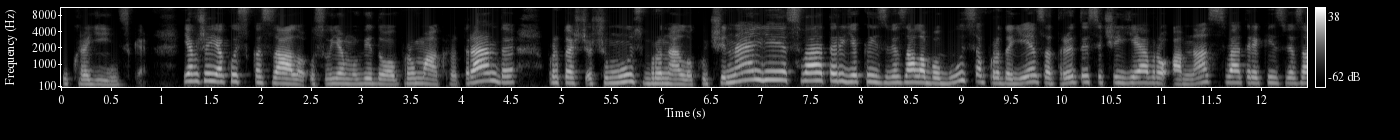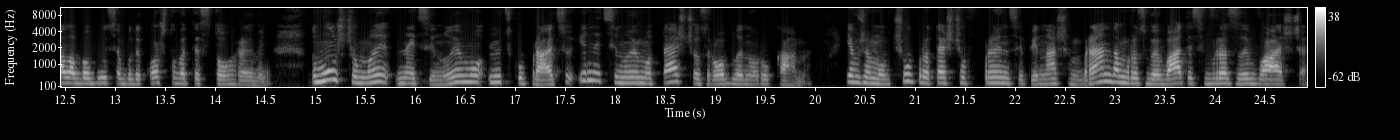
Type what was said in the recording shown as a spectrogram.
українське. Я вже якось сказала у своєму відео про макротренди, про те, що чомусь Бронело Кучінеллі светер, який зв'язала бабуся, продає за 3 тисячі євро. А в нас светер, який зв'язала бабуся, буде коштувати 100 гривень. Тому що ми не цінуємо людську працю і не цінуємо те, що зроблено руками. Я вже мовчу про те, що в принципі нашим брендам розвиватись в рази важче,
